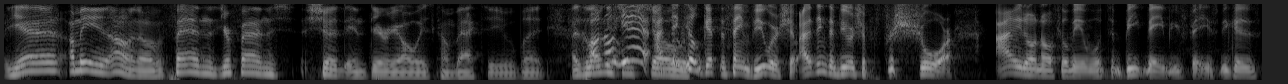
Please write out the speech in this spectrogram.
Yeah, I mean, I don't know. Fans, your fans should, in theory, always come back to you. But as Oh long no, as you yeah, show, I think he'll get the same viewership. I think the viewership for sure. I don't know if he'll be able to beat Babyface because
